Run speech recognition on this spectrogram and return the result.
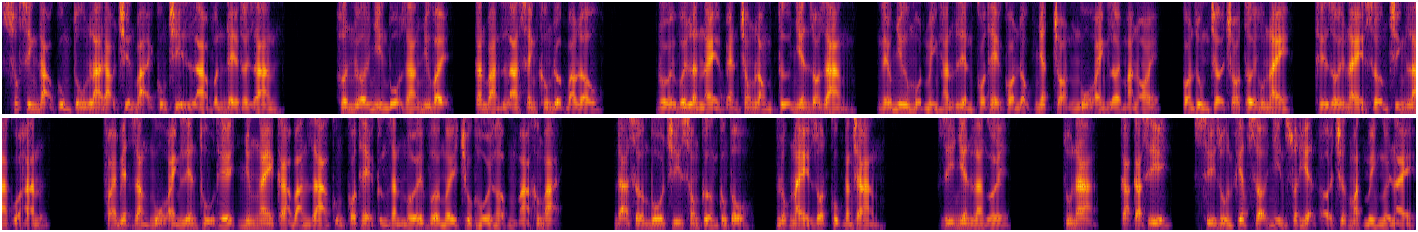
xuất sinh đạo cùng tu la đạo chiến bại cũng chỉ là vấn đề thời gian. Hơn nữa nhìn bộ dáng như vậy, căn bản là xanh không được bao lâu. Đối với lần này bèn trong lòng tự nhiên rõ ràng, nếu như một mình hắn liền có thể con độc nhất chọn ngũ ảnh lợi mà nói, còn dùng chờ cho tới hôm nay, thế giới này sớm chính là của hắn phải biết rằng ngũ ảnh liên thủ thế nhưng ngay cả ban gia cũng có thể cứng rắn mới vừa mấy chục hồi hợp mà không bại đã sớm bố trí xong cường công tổ lúc này rốt cục đăng tràng dĩ nhiên là ngươi Tuna, Kakashi, Si dùn khiếp sợ nhìn xuất hiện ở trước mặt mình người này,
